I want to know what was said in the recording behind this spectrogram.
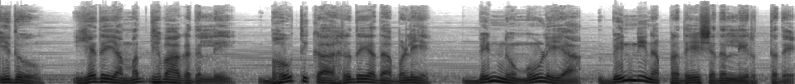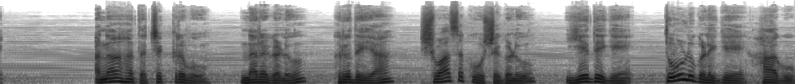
ಇದು ಎದೆಯ ಮಧ್ಯಭಾಗದಲ್ಲಿ ಭೌತಿಕ ಹೃದಯದ ಬಳಿ ಬೆನ್ನು ಮೂಳೆಯ ಬೆನ್ನಿನ ಪ್ರದೇಶದಲ್ಲಿರುತ್ತದೆ. ಅನಾಹತ ಚಕ್ರವು ನರಗಳು, ಹೃದಯ, ಶ್ವಾಸಕೋಶಗಳು, ಎದೆಗೆ, ತೋಳುಗಳಿಗೆ ಹಾಗೂ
